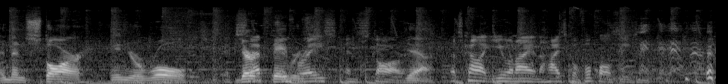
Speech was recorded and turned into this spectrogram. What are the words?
and then star in your role. Derrick Accept, Favors. embrace, and star. Yeah. That's kind of like you and I in the high school football season.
